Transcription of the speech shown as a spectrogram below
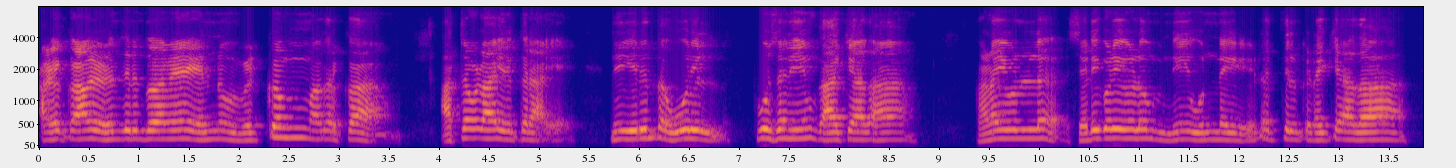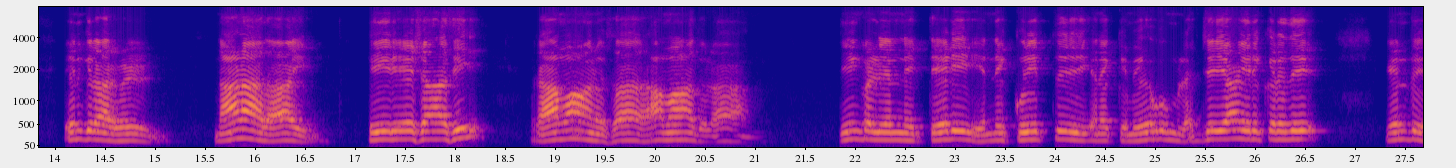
அழைக்காமல் எழுந்திருந்தோமே என்னும் வெட்கம் அதற்கா? அற்றவளாய் இருக்கிறாயே. நீ இருந்த ஊரில் பூசணியும் காய்க்காதா? கனையுள்ள செடி கொடிகளும் நீ உன்னை இடத்தில் கிடைக்காதா? என்கிறார்கள். நானாதாய் ஹீரேஷாசி ராமானுசா ராமாதுலா. நீங்கள் என்னை தேடி என்னை குறித்து எனக்கு மிகவும் லஜ்ஜையா இருக்கிறது என்று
